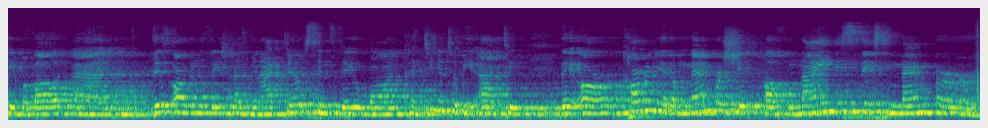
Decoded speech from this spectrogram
came about, and this organization has been active since day one, continue to be active. They are currently at a membership of 96 members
